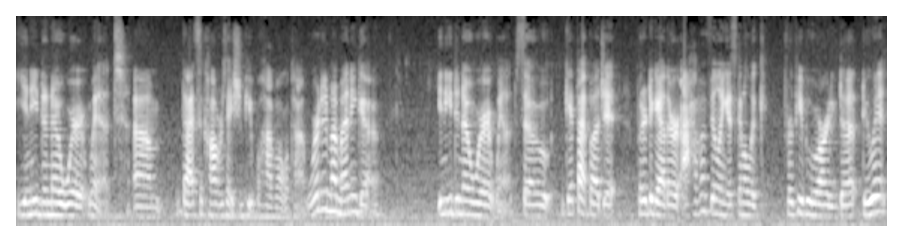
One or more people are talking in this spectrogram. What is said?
you need to know where it went. Um, that's a conversation people have all the time. Where did my money go? You need to know where it went. So get that budget put it together. I have a feeling it's going to look for people who already do, do it,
